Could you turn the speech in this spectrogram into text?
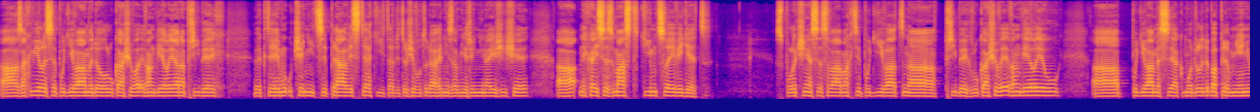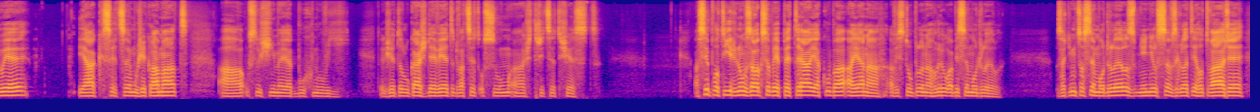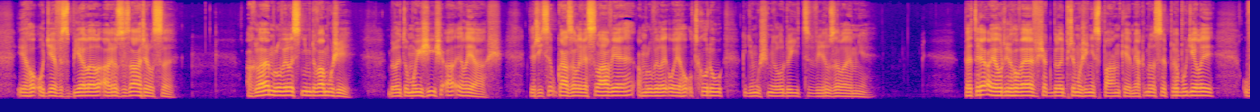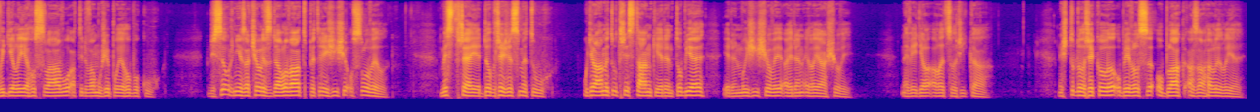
A za chvíli se podíváme do Lukášova evangelia na příběh, ve kterém učeníci právě ztratí tady to životodární zaměření na Ježíše a nechají se zmást tím, co je vidět. Společně se s váma chci podívat na příběh v Lukášově evangeliu a podíváme se, jak modlitba proměňuje, jak srdce může klamat a uslyšíme, jak Bůh mluví. Takže je to Lukáš 9, 28 až 36. Asi po týdnu vzal k sobě Petra, Jakuba a Jana a vystoupil nahoru, aby se modlil. Zatímco se modlil, změnil se vzhled jeho tváře, jeho oděv zbělel a rozzářil se. A hle, mluvili s ním dva muži. Byli to Mojžíš a Eliáš, kteří se ukázali ve slávě a mluvili o jeho odchodu, k němuž mělo dojít v Jeruzalémě. Petr a jeho druhové však byli přemoženi spánkem. Jakmile se probudili, uviděli jeho slávu a ty dva muže po jeho boku. Když se od něj začali vzdalovat, Petr Ježíše oslovil. Mistře, je dobře, že jsme tu. Uděláme tu tři stánky, jeden tobě, jeden Mojžíšovi a jeden Eliášovi. Nevěděl ale, co říká. Než to dořekl, objevil se oblak a zahalil je.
